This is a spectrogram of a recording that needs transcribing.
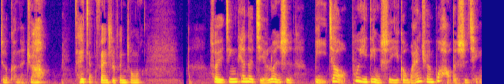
这可能就要 再讲三十分钟了。所以今天的结论是：比较不一定是一个完全不好的事情。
